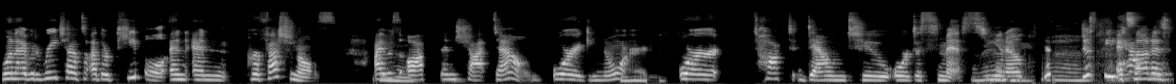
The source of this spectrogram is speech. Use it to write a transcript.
when I would reach out to other people and and professionals, I was mm-hmm. often shot down or ignored mm-hmm. or talked down to or dismissed really? you know wow. just, just it's not as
